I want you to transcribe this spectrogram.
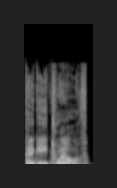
Peggy 12.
